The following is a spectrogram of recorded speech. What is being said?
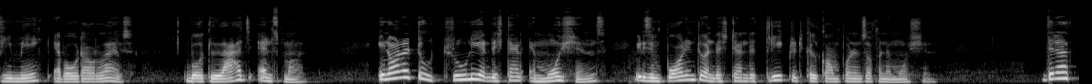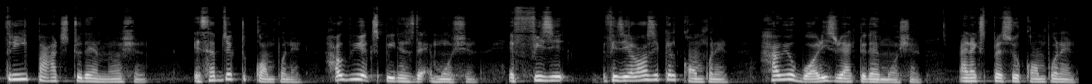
we make about our lives, both large and small. In order to truly understand emotions, it is important to understand the three critical components of an emotion. There are three parts to the emotion a subjective component, how you experience the emotion, a physi- physiological component, how your bodies react to the emotion, an expressive component,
